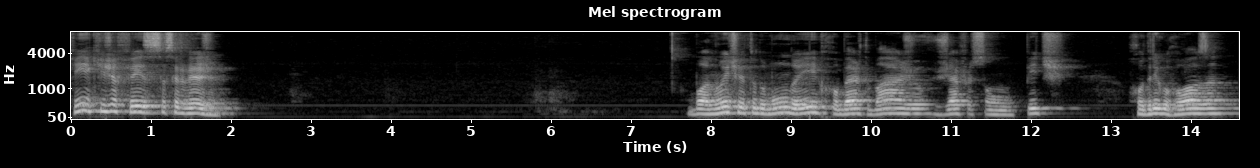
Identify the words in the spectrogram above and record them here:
Quem aqui já fez essa cerveja? Boa noite a todo mundo aí, Roberto Baggio, Jefferson Pitt, Rodrigo Rosa,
